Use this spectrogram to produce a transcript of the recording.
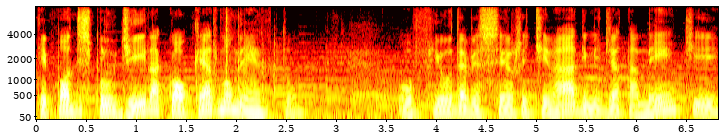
que pode explodir a qualquer momento. O fio deve ser retirado imediatamente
